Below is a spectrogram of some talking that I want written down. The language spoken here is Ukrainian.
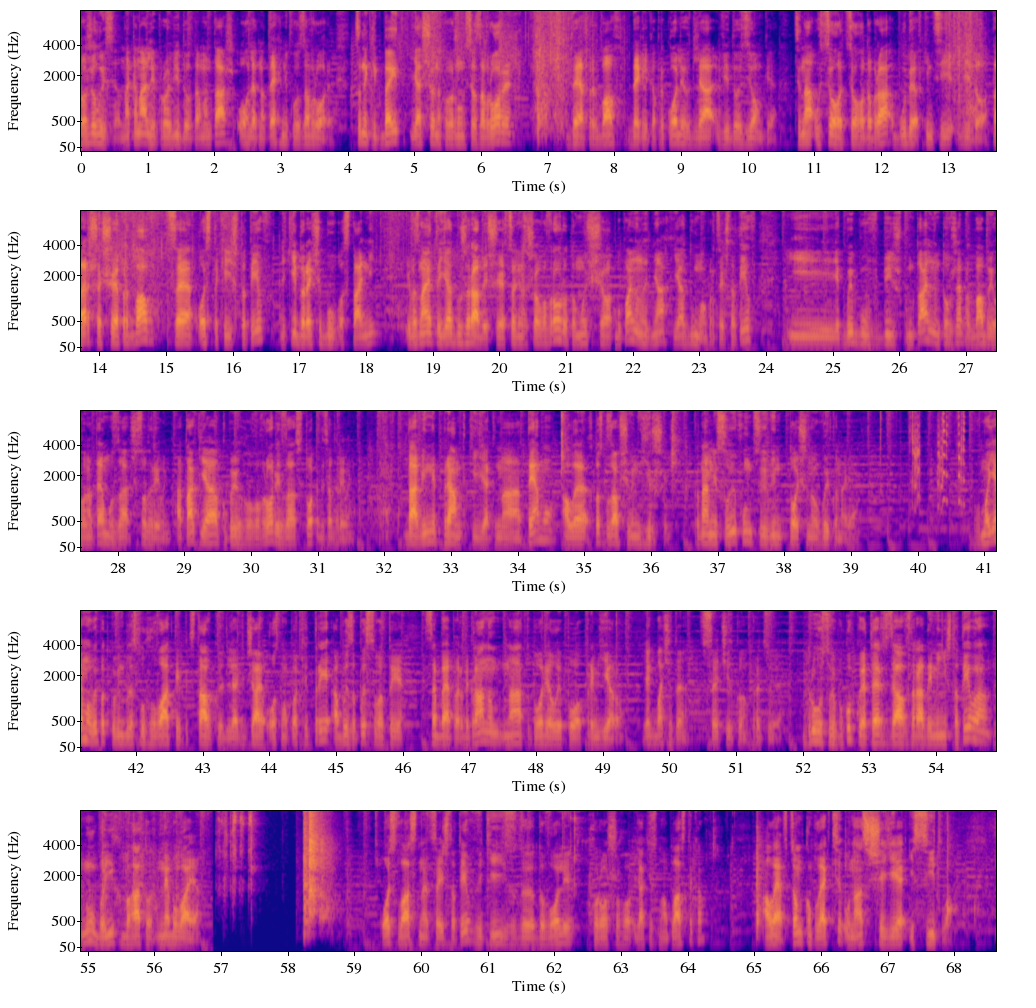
дожилися на каналі про відео та монтаж, огляд на техніку з Аврори. Це не клікбейт. Я щойно повернувся з Аврори, де придбав декілька приколів для відеозйомки. Ціна усього цього добра буде в кінці відео. Перше, що я придбав, це ось такий штатив, який, до речі, був останній. І ви знаєте, я дуже радий, що я сьогодні зайшов в Аврору, тому що буквально на днях я думав про цей штатив. І якби був більш пунктуальним, то вже придбав би його на тему за 600 гривень. А так я купив його в Аврорі за 150 гривень. Да, він не прям такий, як на тему, але хто сказав, що він гірший. Принаймні свою функцію він точно виконає. В моєму випадку він буде слугувати підставкою для DJI Osmo Pocket 3, аби записувати себе перед екраном на туторіали по прем'єру. Як бачите, все чітко працює. Другу свою покупку я теж взяв заради міні-штатива, ну бо їх багато не буває. Ось, власне, цей штатив, який з доволі хорошого якісного пластика. Але в цьому комплекті у нас ще є і світло.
